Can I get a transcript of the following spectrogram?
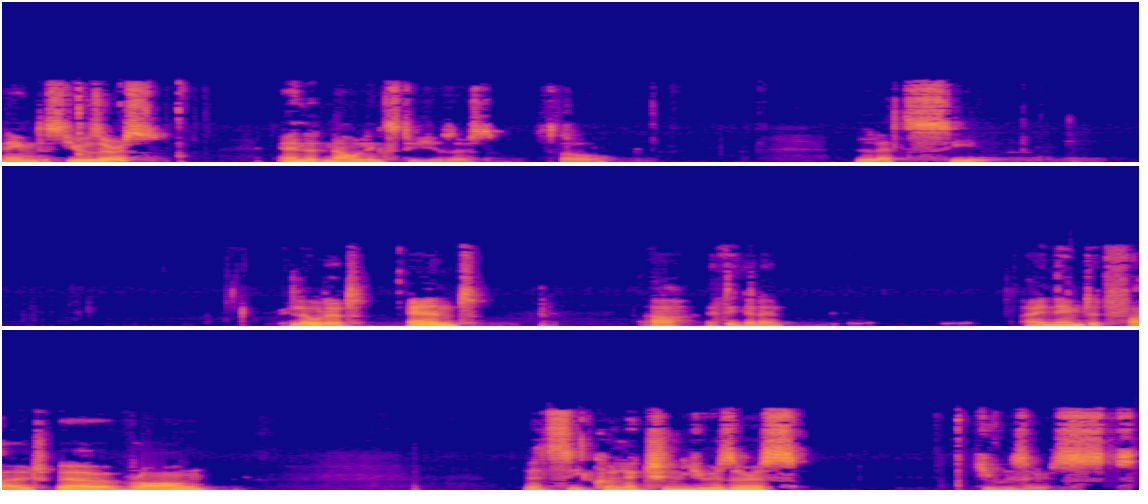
name this users, and it now links to users. So let's see. Reload it, and Ah, I think I I named it falsch, uh, wrong. Let's see, collection users, users,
